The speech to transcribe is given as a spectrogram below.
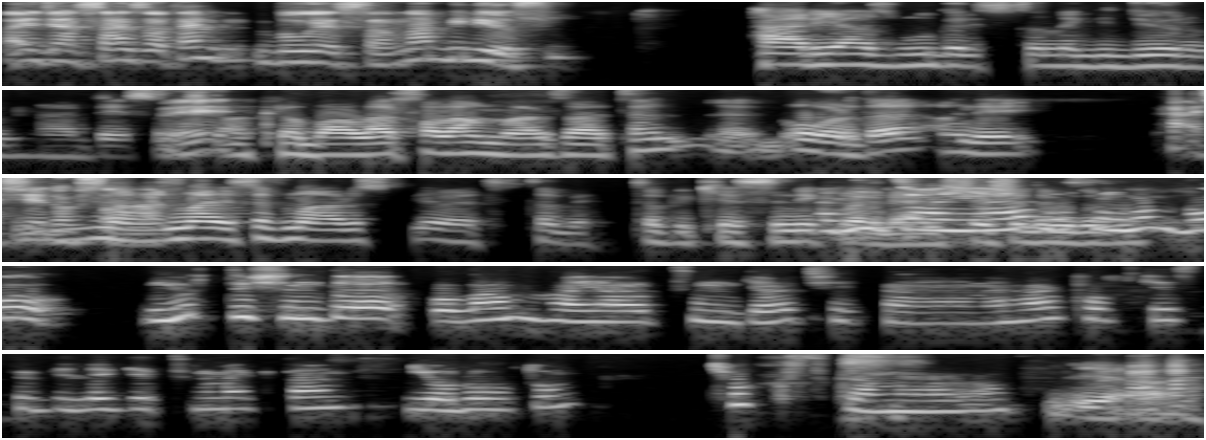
Alican sen zaten Bulgaristan'dan biliyorsun. Her yaz Bulgaristan'a gidiyorum neredeyse. Ve- İşte akrabalar falan var zaten. Ee, Orada hani Her şey ma- 90'lar. maalesef maruz. Evet tabii. Tabii kesinlikle öyle. Alican Yani senin bu yurt dışında olan hayatın gerçekten yani her podcast'te dile getirmekten yoruldum. Çok kıskanıyorum. Ya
